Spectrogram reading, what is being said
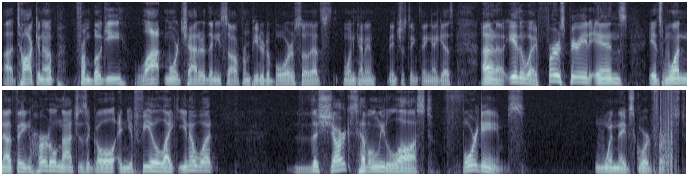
uh, talking up from Boogie, a lot more chatter than he saw from Peter DeBoer. So that's one kind of interesting thing, I guess. I don't know. Either way, first period ends. It's one nothing. Hertl notches a goal, and you feel like you know what the Sharks have only lost four games when they've scored first.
